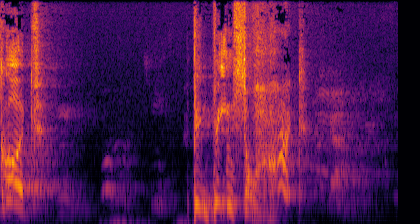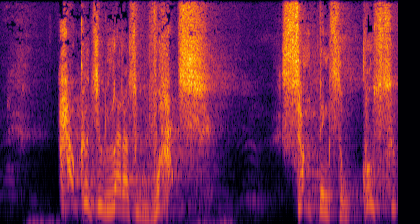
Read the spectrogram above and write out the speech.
good be beaten so hard. How could you let us watch something so gruesome?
